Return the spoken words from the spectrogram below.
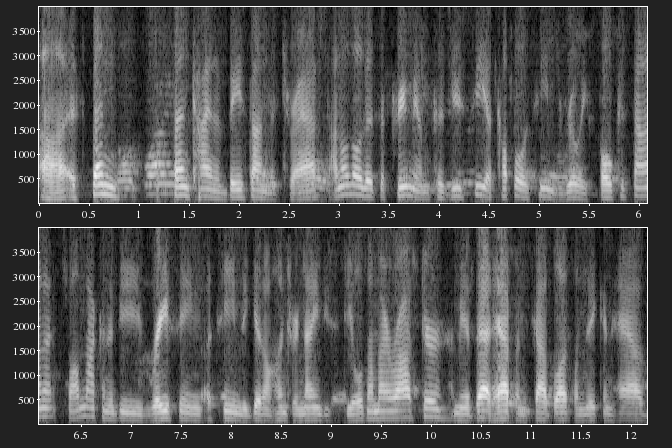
Uh, it's been it's been kind of based on the draft. I don't know that it's a premium because you see a couple of teams really focused on it. So I'm not going to be racing a team to get 190 steals on my roster. I mean, if that happens, God bless them. They can have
